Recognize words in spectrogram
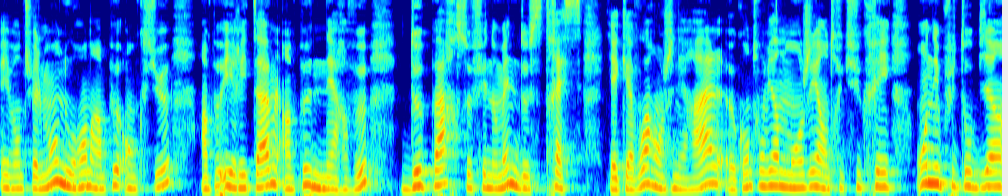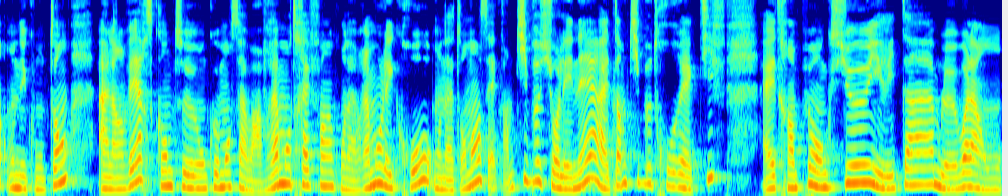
éventuellement nous rendre un peu anxieux, un peu irritable, un peu nerveux, de par ce phénomène de stress. Il y a qu'à voir en général, euh, quand on vient de manger un truc sucré, on est plutôt bien, on est content. À l'inverse, quand euh, on commence à avoir vraiment très faim, qu'on a vraiment les crocs, on a tendance à être un petit peu sur les nerfs, à être un petit peu trop réactif, à être un peu anxieux, irritable. Euh, voilà, on,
